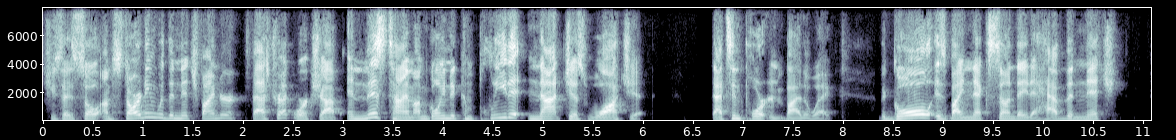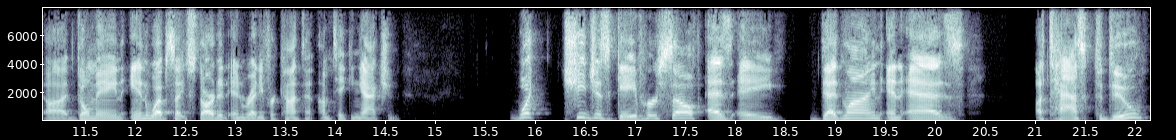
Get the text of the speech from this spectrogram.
She says, So I'm starting with the Niche Finder Fast Track Workshop, and this time I'm going to complete it, not just watch it. That's important, by the way. The goal is by next Sunday to have the niche uh, domain and website started and ready for content. I'm taking action. What she just gave herself as a deadline and as a task to do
